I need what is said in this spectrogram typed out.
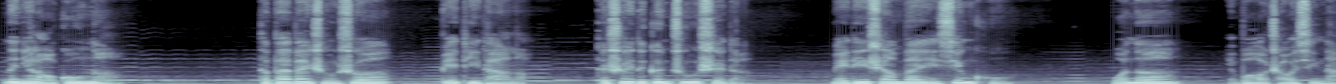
那你老公呢？他摆摆手说：“别提他了，他睡得跟猪似的，每天上班也辛苦，我呢也不好吵醒他。”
